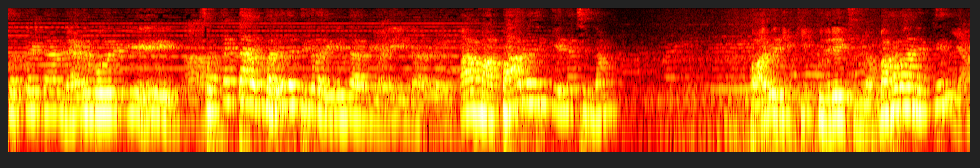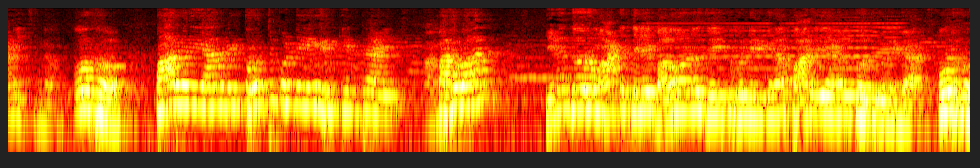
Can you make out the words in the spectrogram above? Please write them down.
சொக்கட்டான் விளையாடும் போதற்கு சொக்கட்டான் பருவதத்தில் வருகின்றார்கள். வருகின்றார்கள். ஆமா பார்வதிக்கு என்ன சின்னம்? பார்வதிக்கு குதிரை சின்னம். பகவானுக்கு யானை சின்னம். ஓஹோ பார்வதியானவள் தோற்றுக் கொண்டே இருக்கின்றாள். பகவான் தினந்தோறும் ஆட்டத்திலே பகவானோ ஜெயித்துக் கொண்டிருக்கிறார் பார்வதியானவர் தோற்றுக் கொண்டிருக்கிறார் ஓஹோ.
